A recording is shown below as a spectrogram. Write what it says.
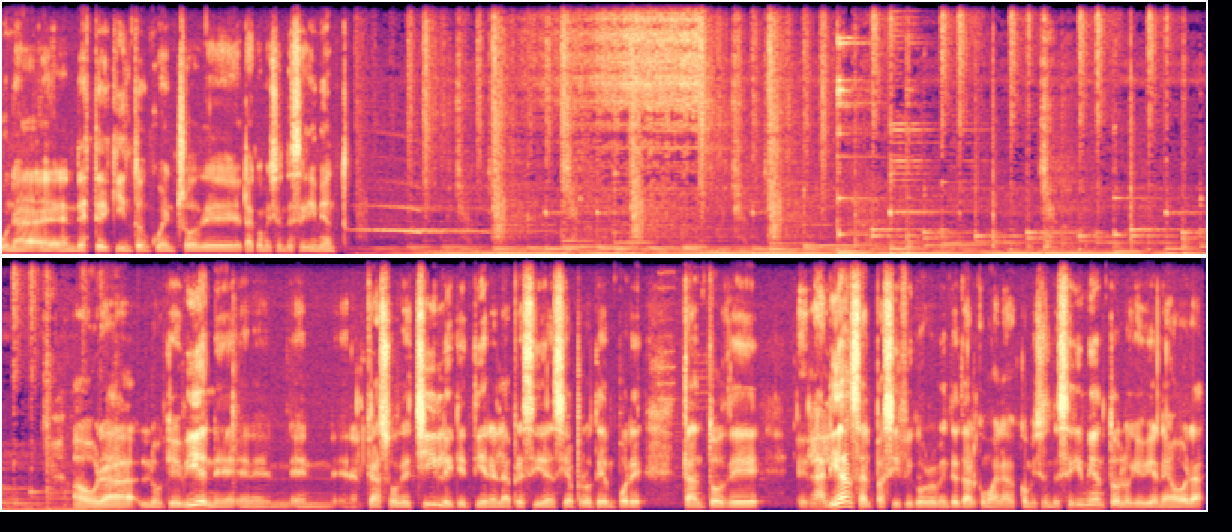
en este quinto encuentro de la Comisión de Seguimiento. Ahora, lo que viene en, el caso de Chile, que tiene la presidencia pro tempore tanto de eh, la Alianza del Pacífico, probablemente tal como de la Comisión de Seguimiento, lo que viene ahora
